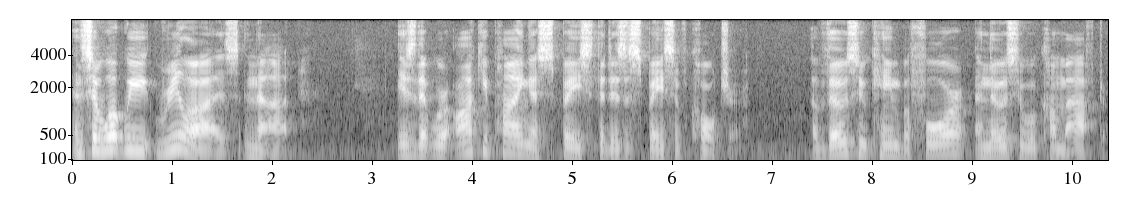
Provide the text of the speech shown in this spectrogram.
And so what we realize in that is that we're occupying a space that is a space of culture, of those who came before and those who will come after,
